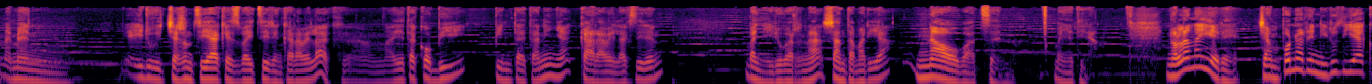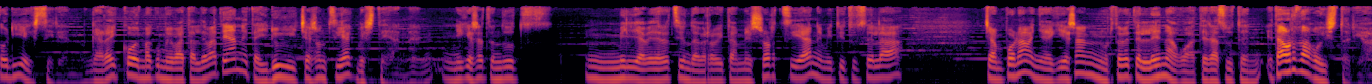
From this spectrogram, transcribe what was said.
Hemen, hiru itsasontziak ez baitziren karabelak, haietako bi, pinta eta nina, karabelak ziren, baina hirugarrena Santa Maria nao bat zen, baina tira. Nola nahi ere, txamponaren irudiak horiek ziren. Garaiko emakume bat alde batean eta hiru itsasontziak bestean. Nik esaten dut mila bederatzen da berrogeita mesortzian emititu zela txampona, baina egia esan urtebete lehenago atera zuten. Eta hor dago historia.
